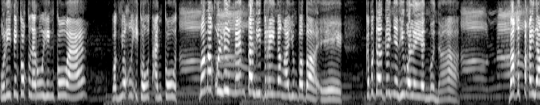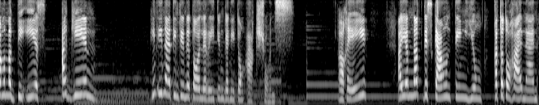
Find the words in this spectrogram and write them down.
Ulitin ko, klaruhin ko ha. Huwag niyo akong i-quote unquote. Mama Kulin, mentally drain na nga yung babae. Kapag ganyan, hiwalayan mo na. Bakit pa kailangan magtiis? Again, hindi natin tinetolerate yung ganitong actions. Okay? I am not discounting yung katotohanan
